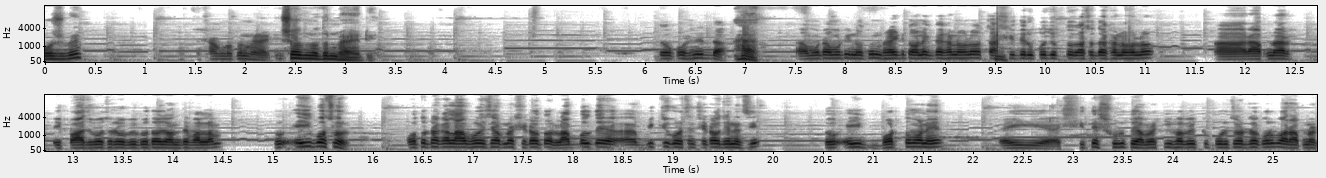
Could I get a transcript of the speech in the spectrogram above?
বসবে। সব নতুন ভ্যারাইটি? সব নতুন ভ্যারাইটি। তো প্রসেনজিৎ দা হ্যাঁ। মোটামুটি নতুন ভ্যারাইটি তো অনেক দেখানো হলো চাষিদের উপযুক্ত গাছও দেখানো হলো। আর আপনার এই পাঁচ বছরের অভিজ্ঞতাও জানতে পারলাম। তো এই বছর কত টাকা লাভ হয়েছে আপনার সেটাও তো লাভ বলতে বিক্রি করেছেন সেটাও জেনেছি। তো এই বর্তমানে এই শীতের শুরুতে আমরা কীভাবে একটু পরিচর্যা করব আর আপনার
